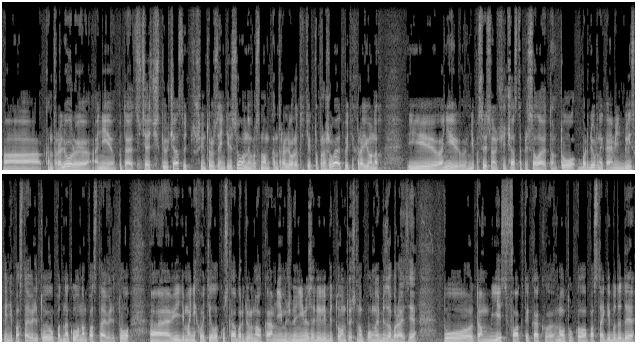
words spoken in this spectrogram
а, контролеры, они пытаются всячески участвовать, потому что они тоже заинтересованы. В основном контролеры – это те, кто проживают в этих районах. И они непосредственно очень часто присылают там то бордюрный камень близко не поставили, то его под наклоном поставили, то, а, видимо, не хватило куска бордюрного камня, и между ними залили бетон, то есть, ну, полное безобразие то там есть факты, как ну, вот около поста ГИБДД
